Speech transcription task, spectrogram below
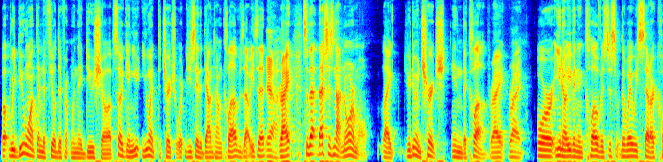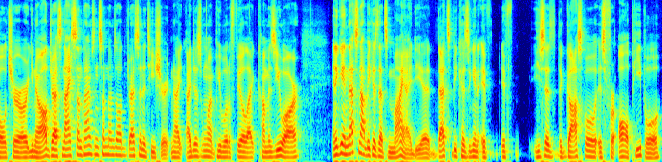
But we do want them to feel different when they do show up. So again, you, you went to church. Did you say the downtown club? Is that what you said? Yeah. Right. So that that's just not normal. Like you're doing church in the club, right? Right. Or you know, even in Clovis, just the way we set our culture. Or you know, I'll dress nice sometimes, and sometimes I'll dress in a t-shirt. And I I just want people to feel like come as you are. And again, that's not because that's my idea. That's because again, if if he says the gospel is for all people,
